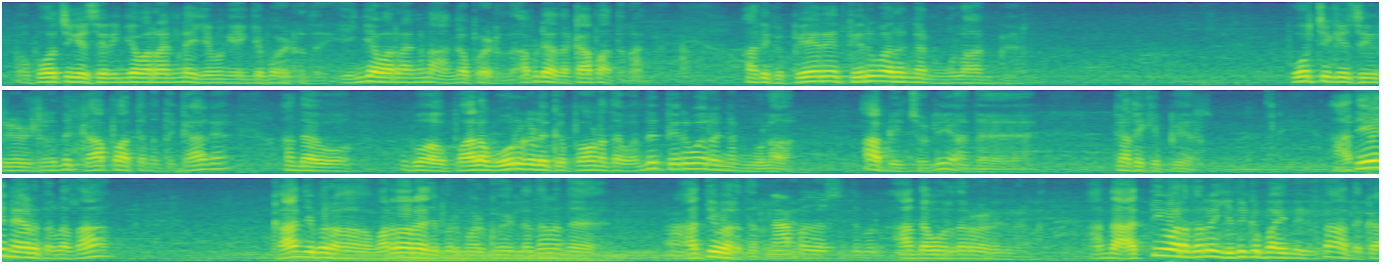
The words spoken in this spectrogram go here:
இப்போ போர்ச்சுகீசர் இங்கே வர்றாங்கன்னா இவங்க இங்கே போயிடுறது இங்கே வர்றாங்கன்னா அங்கே போயிடுறது அப்படி அதை காப்பாற்றினாங்க அதுக்கு பேரே திருவரங்கன் உலான்னு பேர். போர்ச்சுகீசியர்களிட்டிருந்து காப்பாற்றினதுக்காக அந்த பல ஊர்களுக்கு போனதை வந்து திருவரங்கன் உலா அப்படின்னு சொல்லி அந்த கதைக்கு பேர். அதே நேரத்தில் தான் காஞ்சிபுரம் வரதராஜ பெருமாள் கோயிலில் தான் அந்த அத்திவரதர் நாற்பது வருஷத்துக்கு அந்த ஒரு தடவை எடுக்கிறாங்க. அந்த அத்திவரதரும் இதுக்கு பயந்துக்கிட்டு தான் அந்த க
